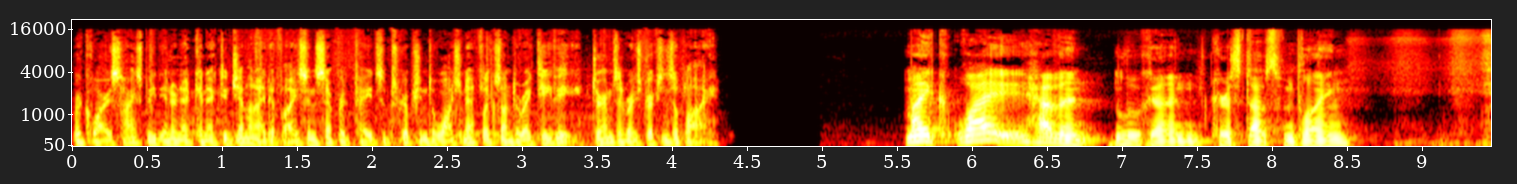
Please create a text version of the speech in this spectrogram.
Requires high-speed internet-connected Gemini device and separate paid subscription to watch Netflix on DirecTV. Terms and restrictions apply. Mike, why haven't Luka and Kristaps been playing?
